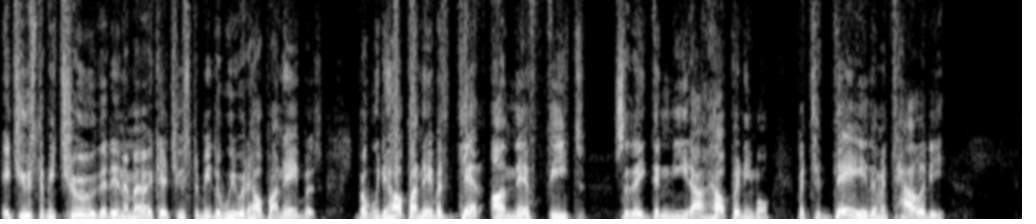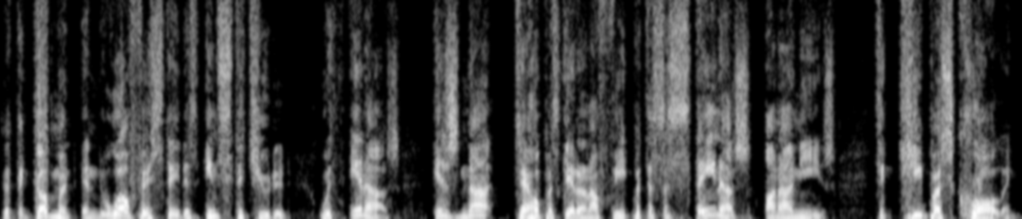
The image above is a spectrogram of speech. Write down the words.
It used to be true that in America, it used to be that we would help our neighbors, but we'd help our neighbors get on their feet so they didn't need our help anymore. But today, the mentality that the government and welfare state has instituted within us is not to help us get on our feet, but to sustain us on our knees, to keep us crawling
